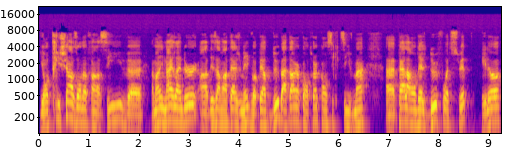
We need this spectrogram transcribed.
ils ont triché en zone offensive. Euh, à un moment donné, Nylander, en désavantage numérique, va perdre deux batteurs contre un consécutivement, euh, perd la rondelle deux fois de suite. Et là,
